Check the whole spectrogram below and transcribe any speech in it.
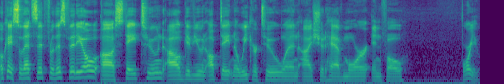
Okay, so that's it for this video. Uh, stay tuned. I'll give you an update in a week or two when I should have more info for you.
